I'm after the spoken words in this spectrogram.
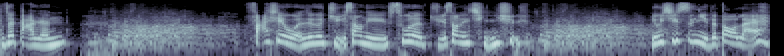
我在打人，发泄我这个沮丧的输了沮丧的情绪，尤其是你的到来。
